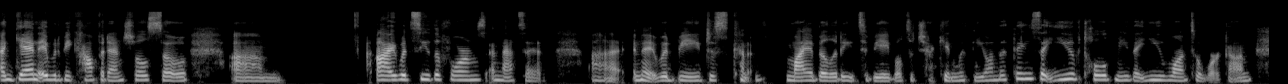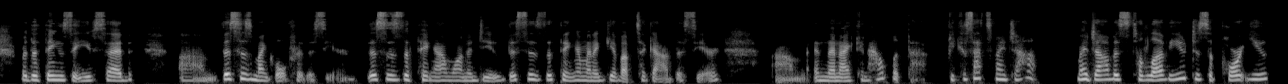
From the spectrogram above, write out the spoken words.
again it would be confidential. So um, I would see the forms and that's it. Uh, and it would be just kind of my ability to be able to check in with you on the things that you've told me that you want to work on, or the things that you've said, um, this is my goal for this year. This is the thing I want to do. This is the thing I'm going to give up to God this year. Um, and then I can help with that because that's my job. My job is to love you, to support you,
